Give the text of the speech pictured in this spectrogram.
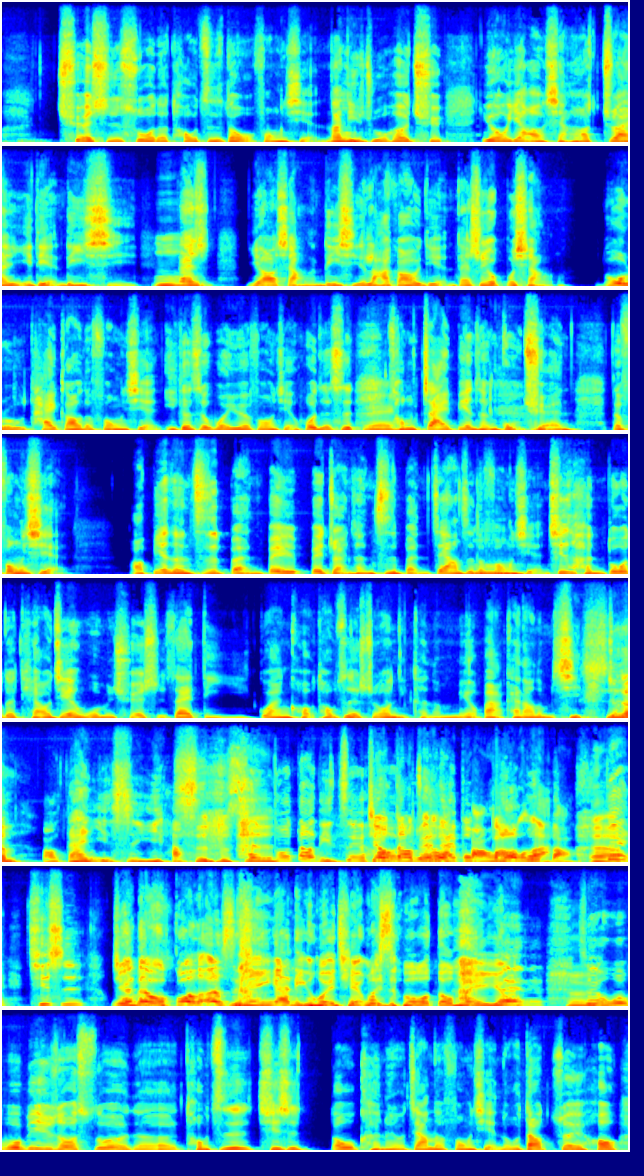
确实，所有的投资都有风险。那你如何去又要想要赚一点利息？嗯，但是你要想利息拉高一点，但是又不想落入太高的风险。一个是违约风险，或者是从债变成股权的风险。啊，变成资本被被转成资本这样子的风险，嗯、其实很多的条件，我们确实在第一关口投资的时候，你可能没有办法看到那么细，就跟保单也是一样，是不是？很多到底最后就到最后不保了，不保。嗯、对，其实觉得我过了二十年应该领回钱，为什么我都没有？对，对对，所以我我必须说，所有的投资其实都可能有这样的风险的。我到最后，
